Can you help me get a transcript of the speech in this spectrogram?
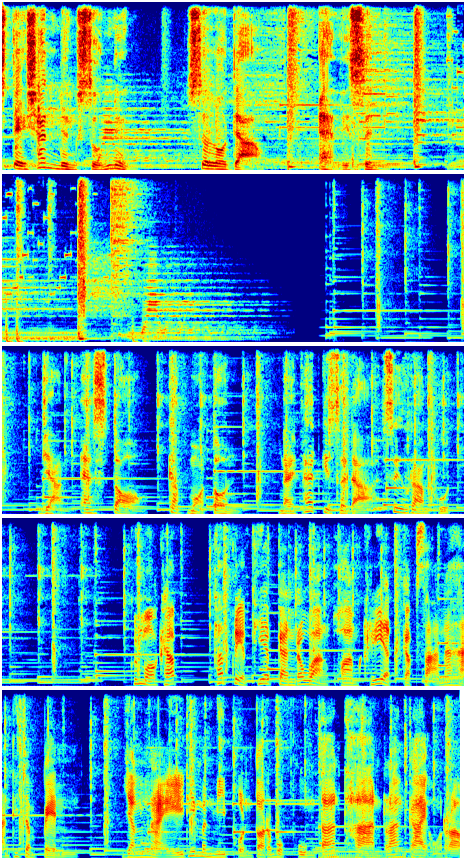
station หนึ่งศูนย์หนึ่ง slow down and listen young and strong กับหมอต้นนายแพทย์กฤษดา ศิรามพุช คุณหมอครับ ถ้าเปรียบเทียบกันระหว่างความเครียดกับสารอาหารที่จำเป็น อย่างไหนที่มันมีผลต่อระบบภูมิต้านทานร่างกายของเรา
